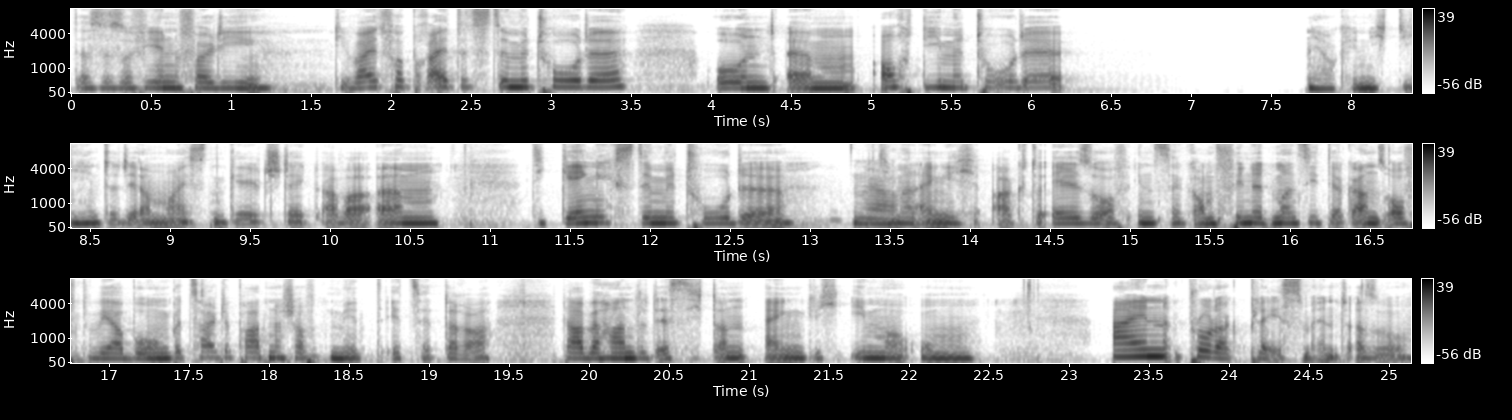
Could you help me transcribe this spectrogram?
Das ist auf jeden Fall die, die weit verbreitetste Methode und ähm, auch die Methode, ja okay, nicht die, hinter der am meisten Geld steckt, aber ähm, die gängigste Methode, die Ja. man eigentlich aktuell so auf Instagram findet. Man sieht ja ganz oft Werbung, bezahlte Partnerschaft mit etc. Dabei handelt es sich dann eigentlich immer um ein Product Placement, also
